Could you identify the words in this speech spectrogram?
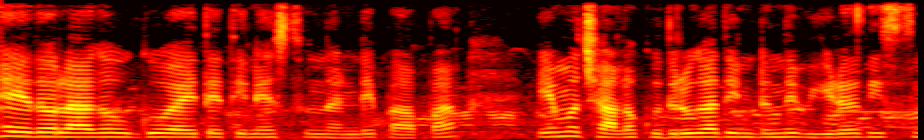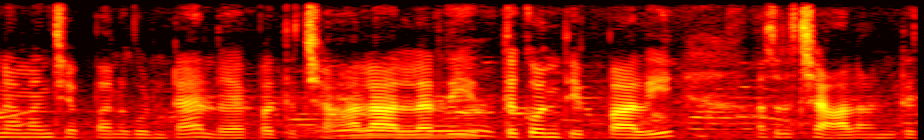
ఏదోలాగా ఉగ్గు అయితే తినేస్తుందండి పాప. ఏమో చాలా కుదురుగా తింటుంది వీడియో తీస్తున్నామని చెప్పనుకుంటా లేకపోతే చాలా అల్లరిది ఎత్తుకొని తిప్పాలి. అసలు చాలా అంటే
